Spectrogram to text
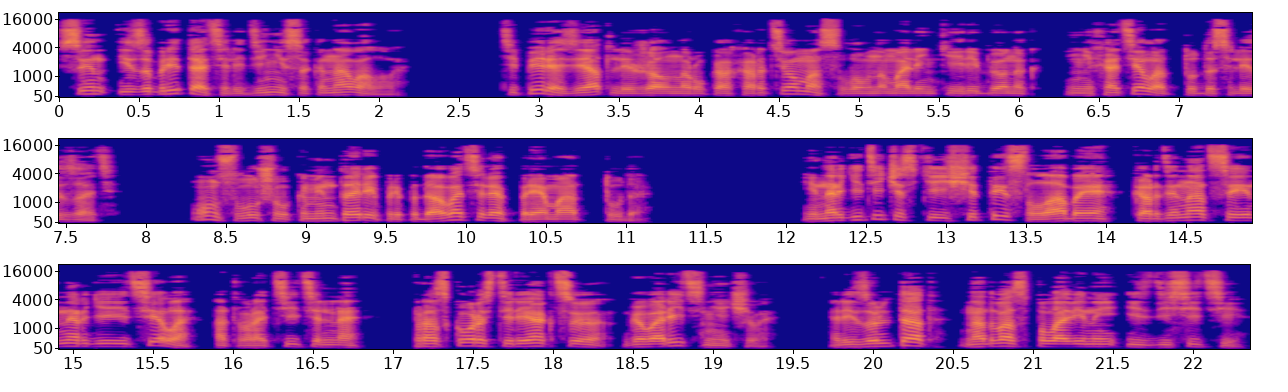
сын изобретателя Дениса Коновалова. Теперь азиат лежал на руках Артема, словно маленький ребенок, и не хотел оттуда слезать. Он слушал комментарии преподавателя прямо оттуда. Энергетические щиты слабые, координация энергии тела отвратительно, про скорость и реакцию говорить нечего. Результат на два с половиной из десяти.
